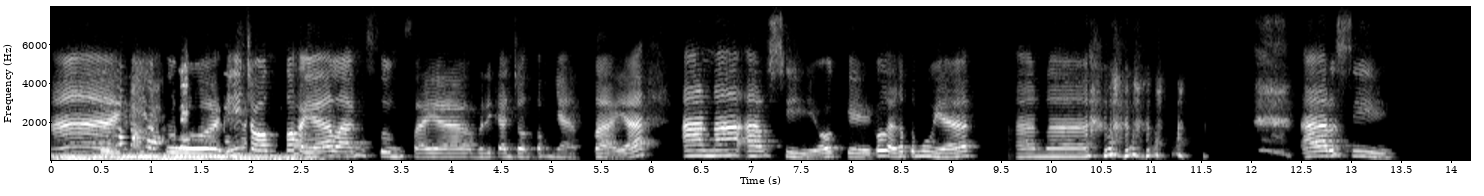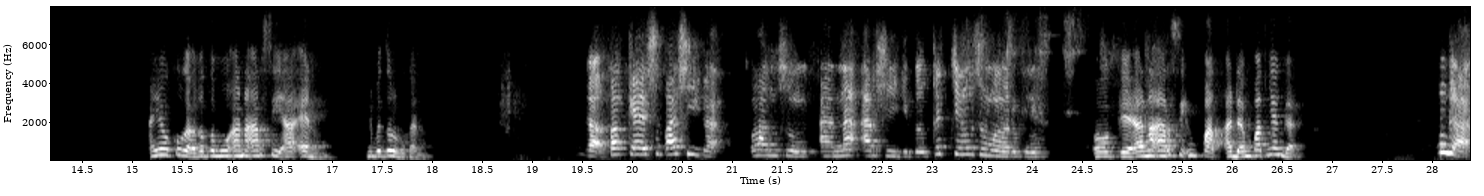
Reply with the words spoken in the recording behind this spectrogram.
Nah, gitu. Ini contoh ya, langsung saya berikan contoh nyata ya. Ana Arsi. Oke, kok nggak ketemu ya? Ana Arsi. Ayo, kok nggak ketemu Ana Arsi AN? Ini betul bukan? Nggak pakai spasi, Kak. Langsung Ana Arsi gitu. Kecil semua hurufnya. Oke, Ana Arsi 4. Ada empatnya nggak? Enggak.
